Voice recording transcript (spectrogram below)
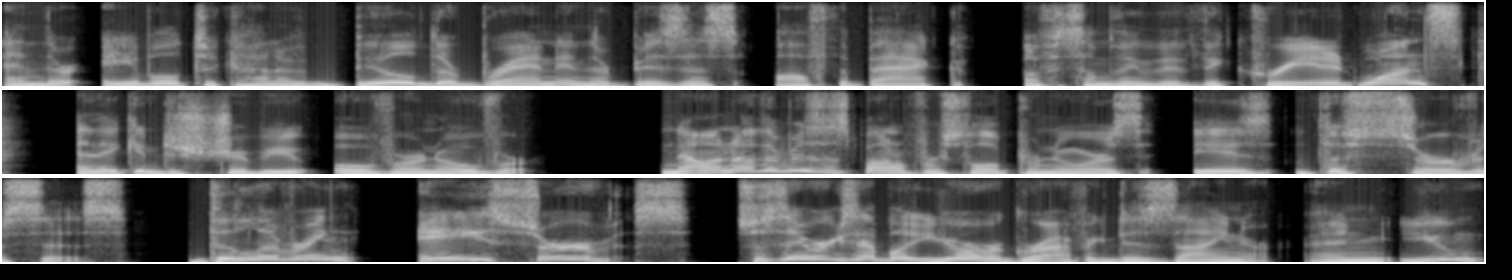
and they're able to kind of build their brand and their business off the back of something that they created once and they can distribute over and over. Now, another business model for solopreneurs is the services, delivering a service. So, say, for example, you're a graphic designer and you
